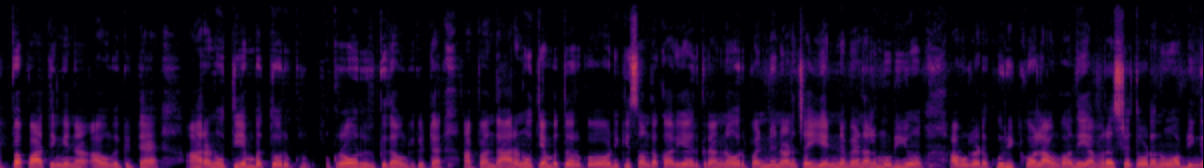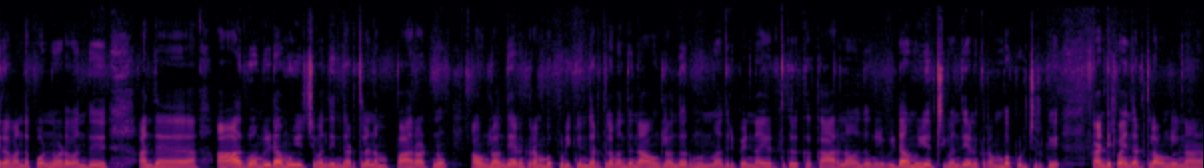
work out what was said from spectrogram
இப்போ பார்த்தீங்கன்னா அவங்கக்கிட்ட அறநூற்றி எண்பத்தோரு குரோர் இருக்குது அவங்கக்கிட்ட அப்போ அந்த அறநூற்றி எண்பத்தோரு கோடிக்கு சொந்தக்காரியாக இருக்கிறாங்கன்னா ஒரு பெண்ணு நினச்சா என்ன வேணாலும் முடியும். அவங்களோட குறிக்கோள் அவங்க வந்து எவரெஸ்ட் எவரெஸ்ட்டை தொடணும் அப்படிங்கிற அந்த பொண்ணோட வந்து அந்த ஆர்வம் விடாமுயற்சி வந்து இந்த இடத்துல நம்ம பாராட்டணும். அவங்கள வந்து எனக்கு ரொம்ப பிடிக்கும். இந்த இடத்துல வந்து நான் அவங்கள வந்து ஒரு முன்மாதிரி பெண்ணாக எடுத்துக்கிறக்க காரணம் வந்து அவங்களை விடாமுயற்சி வந்து எனக்கு ரொம்ப பிடிச்சிருக்கு. கண்டிப்பாக இந்த இடத்துல அவங்களை நான்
